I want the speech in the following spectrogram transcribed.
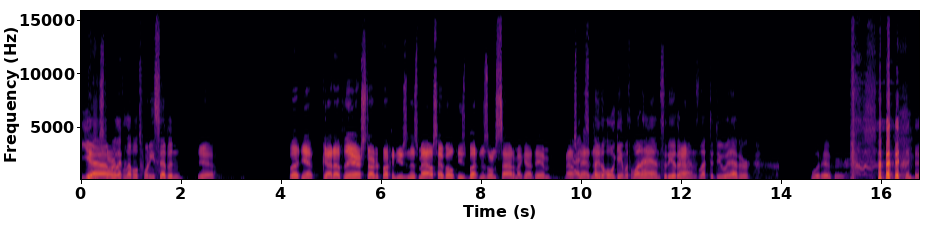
Yeah, we're like level twenty seven. Yeah. But yep, got up there, started fucking using this mouse, have all these buttons on the side of my goddamn mouse yeah, pad just now. play the whole game with one hand, so the other Yeah. hand's left to do whatever. Whatever.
